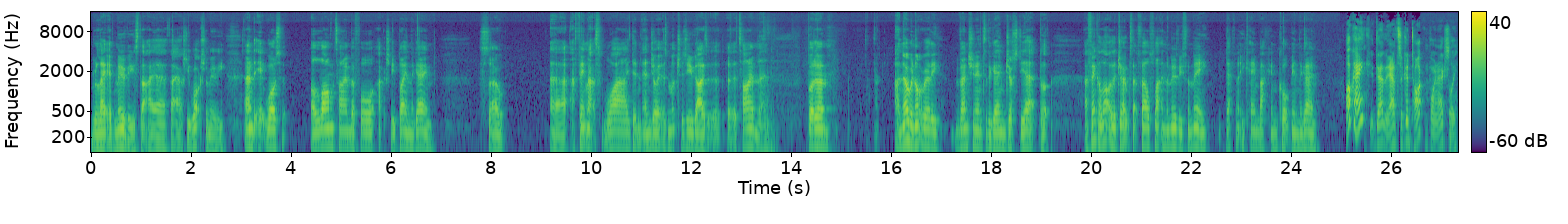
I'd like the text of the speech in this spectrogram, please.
related movies that I uh, that I actually watched the movie, and it was a long time before actually playing the game. So uh, I think that's why I didn't enjoy it as much as you guys at the, at the time then. But um, I know we're not really venturing into the game just yet, but I think a lot of the jokes that fell flat in the movie for me definitely came back and caught me in the game. Okay, that, that's a good talking point, actually.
